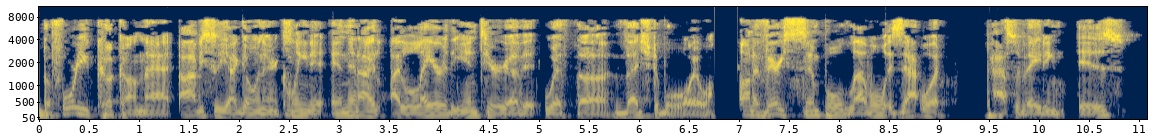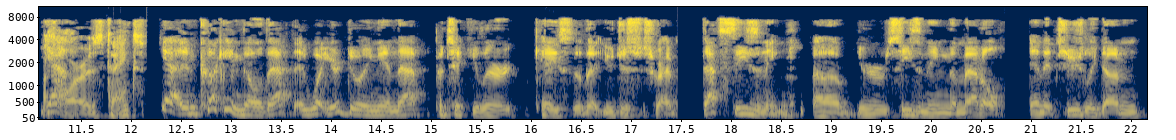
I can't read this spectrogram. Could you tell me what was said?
before you cook on that, obviously I go in there and clean it and then I, I layer the interior of it with uh, vegetable oil on a very simple level. Is that what passivating is as yeah. far as tanks? Yeah. In cooking though, that what you're doing in that particular case that you just described, that's seasoning. Uh, you're seasoning the metal and it's usually done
